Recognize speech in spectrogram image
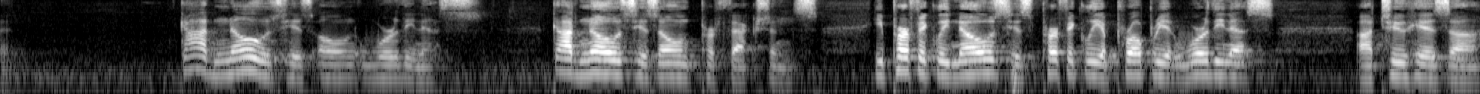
it? God knows his own worthiness. God knows his own perfections. He perfectly knows his perfectly appropriate worthiness uh, to his uh,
